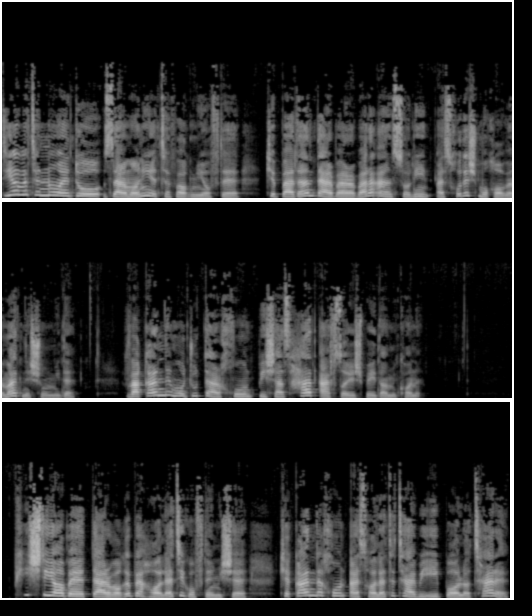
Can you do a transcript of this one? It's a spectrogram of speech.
دیابت نوع دو زمانی اتفاق میافته که بدن در برابر انسولین از خودش مقاومت نشون میده و قند موجود در خون بیش از حد افزایش پیدا می‌کنه. پیش دیابت در واقع به حالتی گفته میشه که قند خون از حالت طبیعی بالاتره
